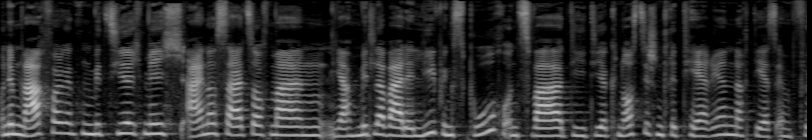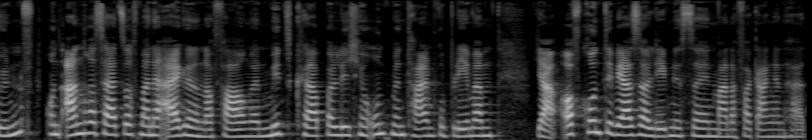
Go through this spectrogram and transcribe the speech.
Und im Nachfolgenden beziehe ich mich einerseits auf mein ja, mittlerweile Lieblingsbuch, und zwar die diagnostischen Kriterien nach DSM-5, und andererseits auf meine eigenen Erfahrungen mit körperlichen und mentalen Problemen, ja, aufgrund diverser Erlebnisse in meiner Vergangenheit.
